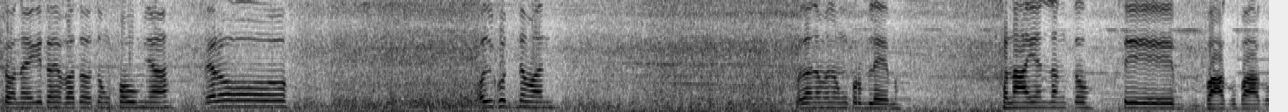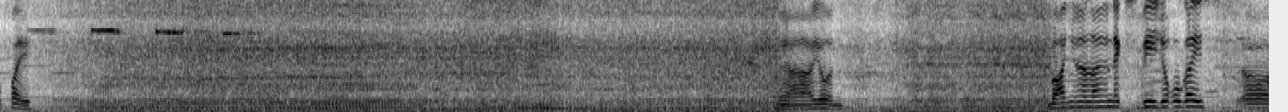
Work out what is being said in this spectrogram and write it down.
Ito nakikita niyo ba to itong foam niya. Pero all good naman. Wala naman ng problema. Sanayan lang to kasi bago bago pa eh kaya yun baka nyo na lang yung next video ko guys. Uh,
